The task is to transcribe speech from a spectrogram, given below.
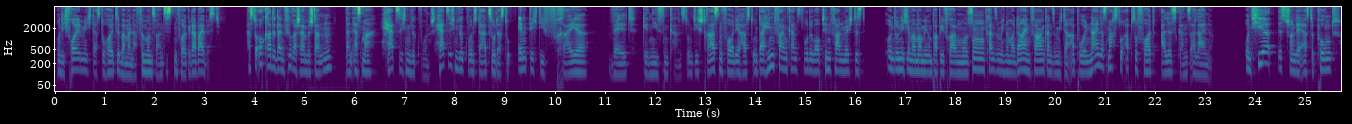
und ich freue mich, dass du heute bei meiner 25. Folge dabei bist. Hast du auch gerade deinen Führerschein bestanden? Dann erstmal herzlichen Glückwunsch. Herzlichen Glückwunsch dazu, dass du endlich die freie Welt genießen kannst und die Straßen vor dir hast und dahin fahren kannst, wo du überhaupt hinfahren möchtest und du nicht immer Mami und Papi fragen musst, hm, kannst du mich nochmal dahin fahren, kannst du mich da abholen. Nein, das machst du ab sofort alles ganz alleine. Und hier ist schon der erste Punkt,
